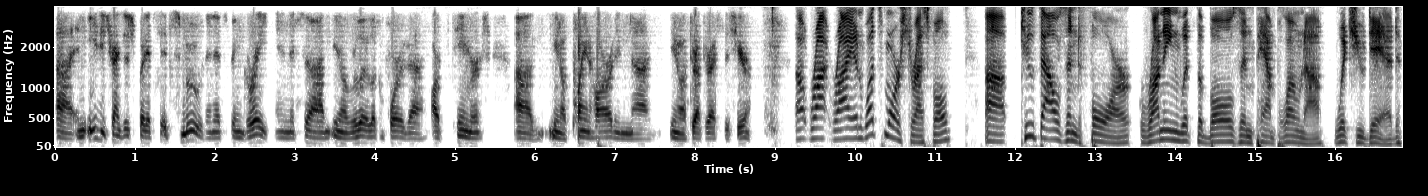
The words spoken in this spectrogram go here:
uh, an easy transition, but it's it's smooth and it's been great, and it's um, you know really looking forward to our teamers uh, you know playing hard and uh, you know throughout the rest of this year. Uh, Ryan, what's more stressful? Uh, 2004, running with the Bulls in Pamplona, which you did,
